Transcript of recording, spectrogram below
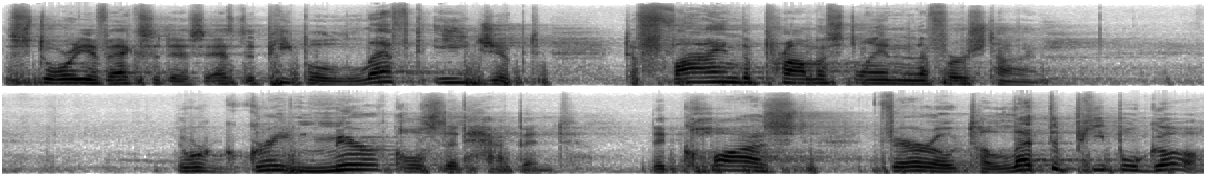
the story of Exodus as the people left Egypt to find the promised land in the first time, there were great miracles that happened that caused Pharaoh to let the people go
